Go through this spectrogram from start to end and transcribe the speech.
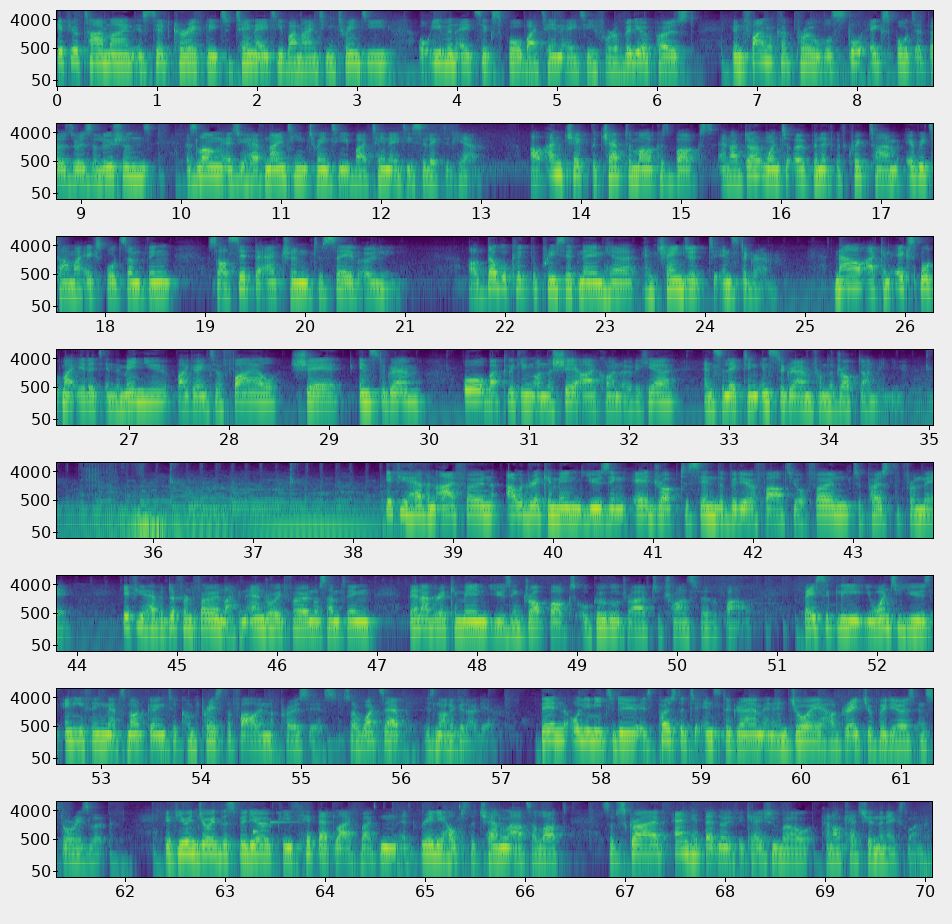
If your timeline is set correctly to 1080 by 1920 or even 864 by 1080 for a video post, then Final Cut Pro will still export at those resolutions as long as you have 1920 by 1080 selected here. I'll uncheck the chapter markers box and I don't want to open it with QuickTime every time I export something, so I'll set the action to save only. I'll double click the preset name here and change it to Instagram. Now I can export my edit in the menu by going to File, Share, Instagram, or by clicking on the share icon over here and selecting Instagram from the drop-down menu. If you have an iPhone, I would recommend using AirDrop to send the video file to your phone to post it from there. If you have a different phone, like an Android phone or something, then I'd recommend using Dropbox or Google Drive to transfer the file. Basically, you want to use anything that's not going to compress the file in the process, so WhatsApp is not a good idea. Then all you need to do is post it to Instagram and enjoy how great your videos and stories look. If you enjoyed this video, please hit that like button, it really helps the channel out a lot subscribe and hit that notification bell and I'll catch you in the next one.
